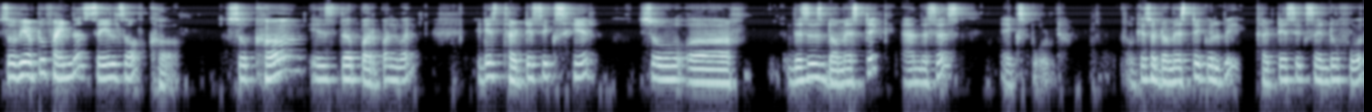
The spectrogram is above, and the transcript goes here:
So we have to find the sales of kh so kh is the purple one. It is 36 here. So uh, this is domestic and this is export. Okay? So domestic will be 36 into 4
